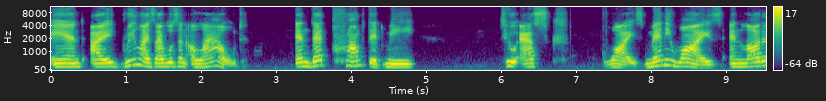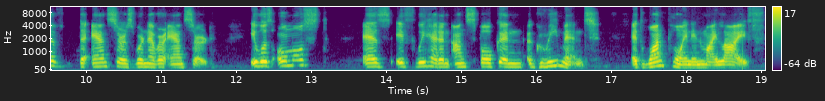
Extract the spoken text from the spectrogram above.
And I realized I wasn't allowed. And that prompted me to ask whys, many whys, and a lot of the answers were never answered. It was almost as if we had an unspoken agreement at one point in my life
